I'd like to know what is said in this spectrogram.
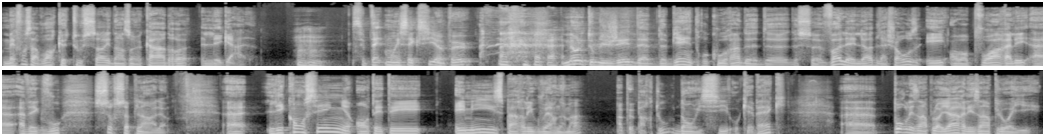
mais il faut savoir que tout ça est dans un cadre légal. Mm-hmm. C'est peut-être moins sexy un peu. Nous, on est obligé de, bien être au courant de, ce volet-là de la chose et on va pouvoir aller euh, avec vous sur ce plan-là. Euh, les consignes ont été émises par les gouvernements un peu partout, dont ici au Québec, euh, pour les employeurs et les employés.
